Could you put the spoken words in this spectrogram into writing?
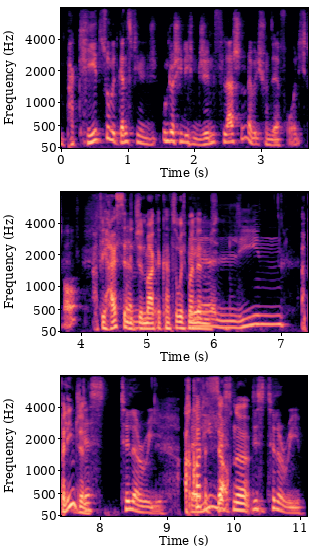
ein Paket zu mit ganz vielen unterschiedlichen Gin-Flaschen. Da bin ich schon sehr freudig drauf. Ach, wie heißt denn die Ähm, Gin-Marke? Kannst du ruhig mal nennen? Berlin Ach, Berlin Gin. Distillery. Ach Gott, das ist ja auch eine- Distillery.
